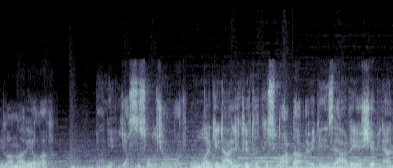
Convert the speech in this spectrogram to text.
Planaryalar yani yassı solucanlar. Onlar genellikle tatlı sularda ve denizlerde yaşayabilen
